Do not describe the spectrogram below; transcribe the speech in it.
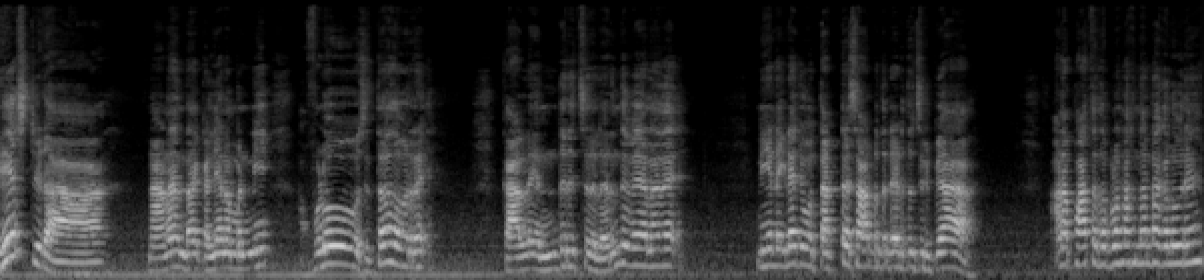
வேஸ்ட்டுடா நானா இந்த கல்யாணம் பண்ணி அவ்வளோ சித்திரதை வர்றேன். காலைல எந்திரிச்சதுல இருந்து வேலைதான் நீ என்னைக்காச்சும் ஒரு தட்டை சாப்பிட்ட தட்டை எடுத்து வச்சிருப்பியா? ஆனா பார்த்ததப்பெல்லாம் நான் தான்டா கழுவுறேன்.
